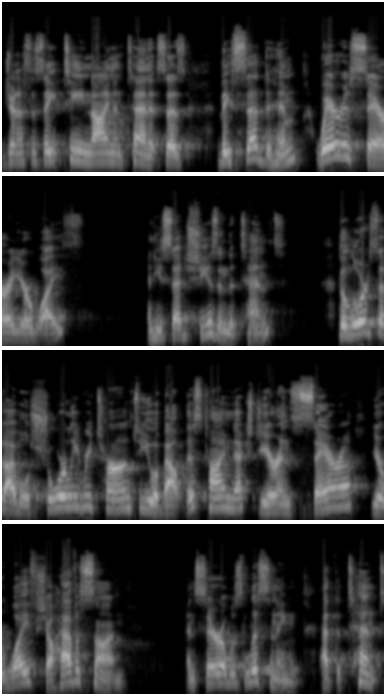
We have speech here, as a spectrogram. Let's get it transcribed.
Genesis 18, 9 and 10, it says, They said to him, Where is Sarah, your wife? And he said, She is in the tent. The Lord said, I will surely return to you about this time next year, and Sarah, your wife, shall have a son. And Sarah was listening at the tent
